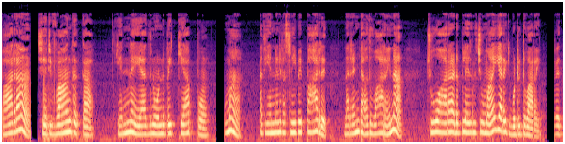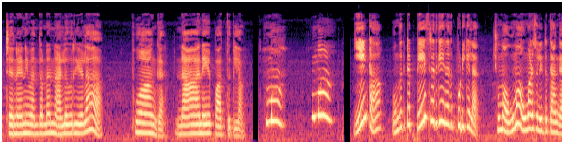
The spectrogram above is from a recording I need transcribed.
பாரா? சரி வாங்கக்கா என்ன ஏதுன்னு ஒன்று போய் கேட்போம் உமா அது என்னன்னு ஃபர்ஸ்ட் நீ போய் பாரு. நான் ரெண்டாவது வாரேனா சுவார அடுப்பில் இருந்து சும்மா இறக்கி போட்டுட்டு வாரேன். பிரச்சனை நீ வந்தோன்னே நழுவுறியலா? போங்க நானே பார்த்துக்கலாம். உமா உமா. ஏன்டா உங்ககிட்ட பேசுறதுக்கே எனக்கு பிடிக்கல. சும்மா உமா உமா சொல்லிட்டு இருக்காங்க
